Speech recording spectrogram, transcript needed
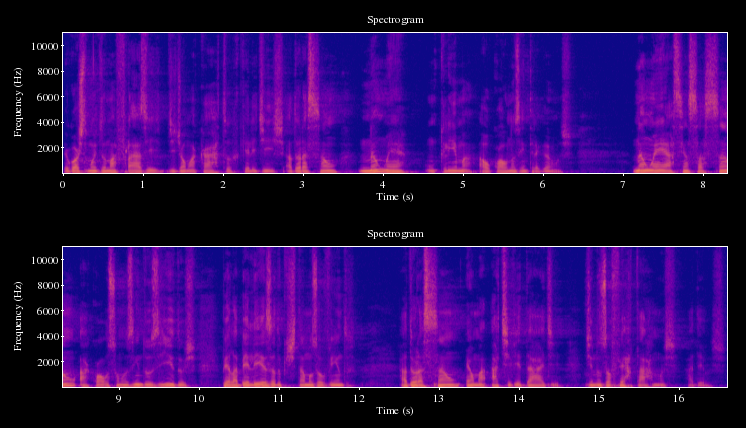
Eu gosto muito de uma frase de John MacArthur que ele diz: adoração não é um clima ao qual nos entregamos. Não é a sensação a qual somos induzidos pela beleza do que estamos ouvindo. Adoração é uma atividade de nos ofertarmos a Deus.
